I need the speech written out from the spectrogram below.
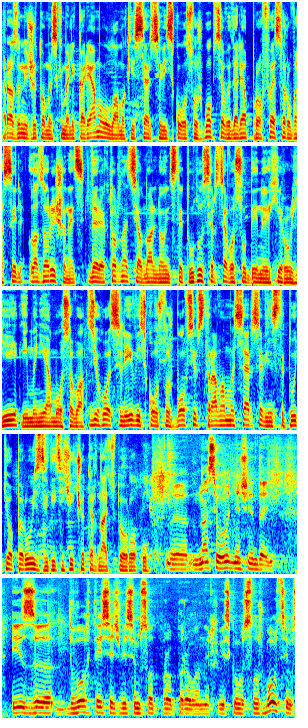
Разом із житомирськими лікарями уламок із серця військовослужбовця видаляв професор Василь Лазаришинець, директор Національного інституту серцево-судинної хірургії імені Амосова. З його слів, військовослужбовців з травмами серця в інституті оперують з 2014 року. Е, На сьогоднішній день із 2800 прооперованих військовослужбовців,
